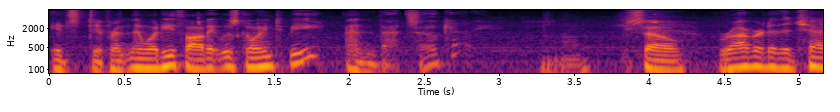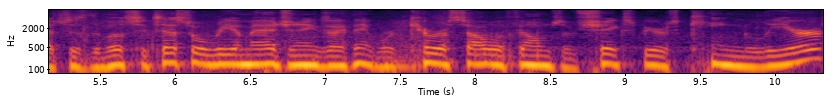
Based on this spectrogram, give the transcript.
it's different than what he thought it was going to be, and that's okay. So Robert of the chat says the most successful reimaginings, I think, were Kurosawa films of Shakespeare's King Lear,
